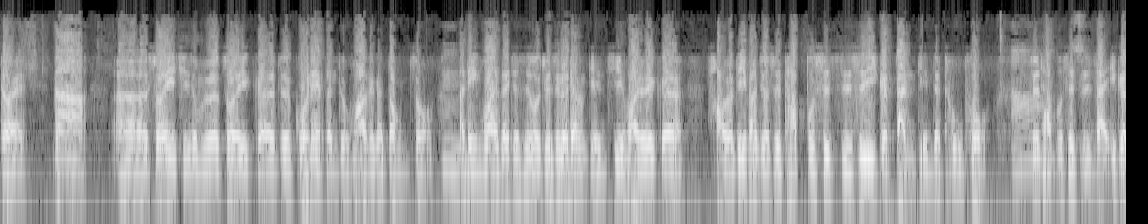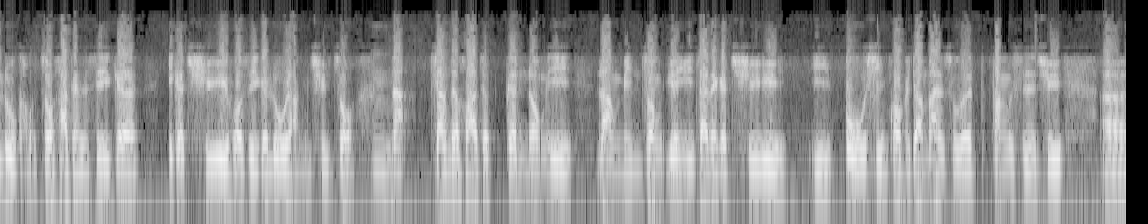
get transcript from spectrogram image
对。那呃，所以其实我们有做一个就是国内本土化这个动作。嗯。那、啊、另外一个就是，我觉得这个亮点计划有一个好的地方，就是它不是只是一个单点的突破，哦，就是它不是只是在一个路口做，它可能是一个。一个区域或是一个路廊去做，嗯，那这样的话就更容易让民众愿意在那个区域以步行或比较慢速的方式去呃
